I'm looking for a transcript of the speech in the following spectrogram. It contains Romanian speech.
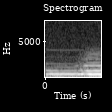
Mm-hmm.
